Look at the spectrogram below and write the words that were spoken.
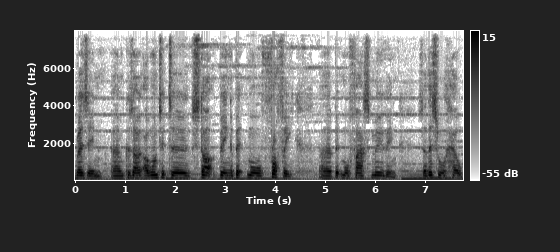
resin because um, I, I, want it to start being a bit more frothy, uh, a bit more fast moving. So this will help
